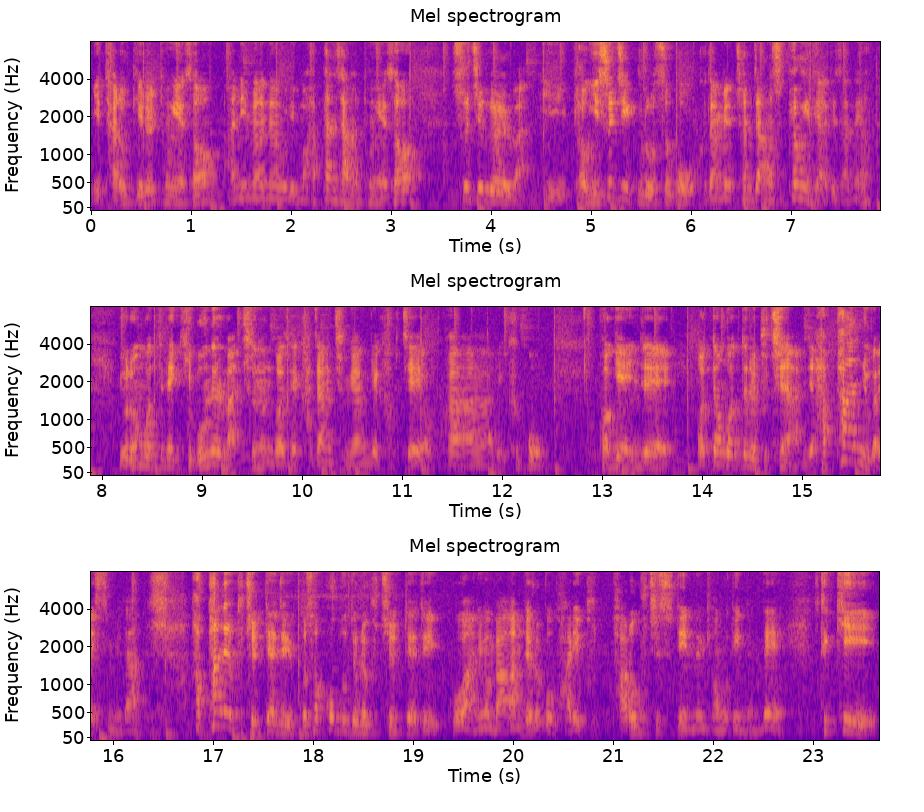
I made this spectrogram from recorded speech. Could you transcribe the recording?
이 다루기를 통해서 아니면은 우리 뭐 합판상을 통해서 수직을 마- 이 벽이 수직으로 쓰고 그 다음에 천장은 수평이 돼야 되잖아요. 이런 것들의 기본을 맞추는 것에 가장 중요한 게 각재의 역할이 크고 거기에 이제 어떤 것들을 붙이냐 이제 합판유가 있습니다. 합판을 붙일 때도 있고 석고부드를 붙일 때도 있고 아니면 마감재를 뭐 바리 부- 바로 붙일 수도 있는 경우도 있는데 특히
